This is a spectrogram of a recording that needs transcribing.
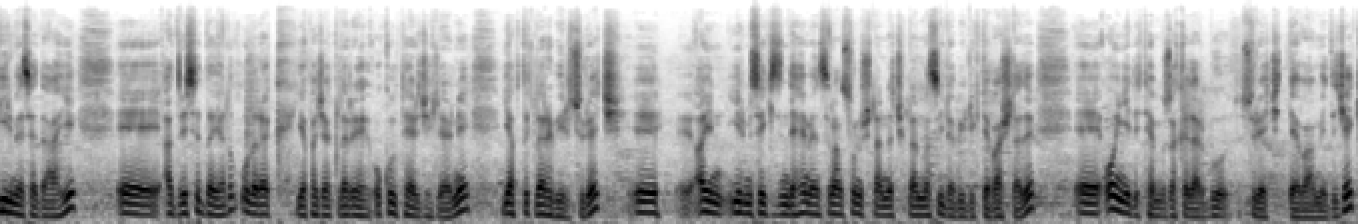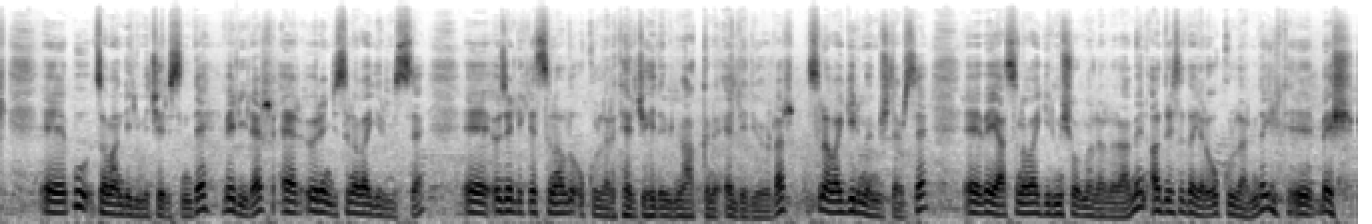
girmese dahi e, adresi dayalı olarak yapacakları okul tercihlerini yaptıkları bir süreç. E, e, ayın 28'inde hemen sınav sonuçlarının açıklanmasıyla birlikte başladı. E, 17 Temmuz'a kadar bu süreç devam edecek. E, bu zaman dilimi içerisinde veliler eğer öğrenci sınava girmişse e, özellikle sınavlı okulları tercih edebilme hakkını elde ediyorlar. Sınava girmemişlerse e, veya sınava girmiş olmalarına rağmen adresi dayalı okullarında ilk 5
